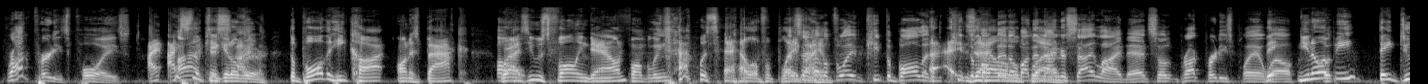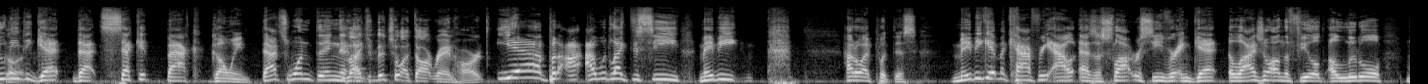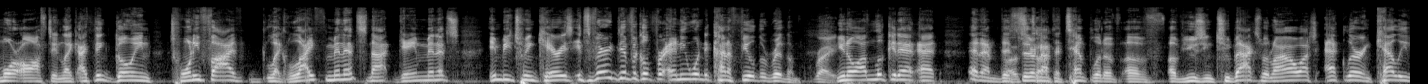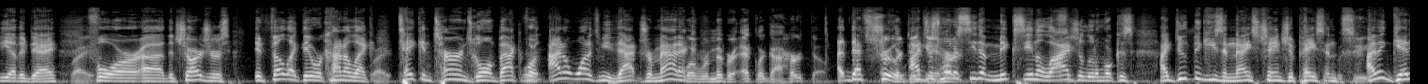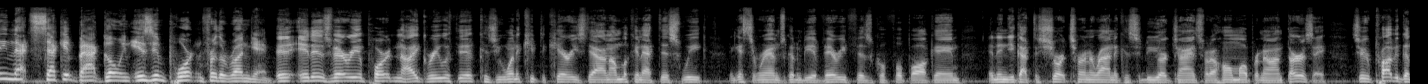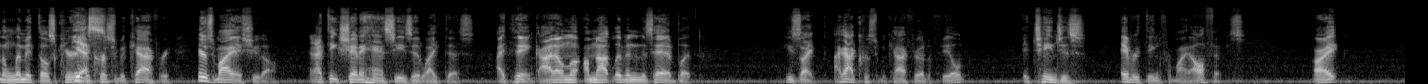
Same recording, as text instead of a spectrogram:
Brock Purdy's poise. I, I still can't just- get over I- The ball that he caught on his back, whereas Oh. he was falling down, Fumbling. That was a hell of a play That's by a hell him. of a play keep the ball and Uh, keep the hell momentum on the. Niners sideline, man. So Brock Purdy's playing They- well. you know what, B? They do need ahead. to get that second back going. That's one thing that, Elijah like, Mitchell, I thought ran hard. yeah, but I, I would like to see maybe. How do I put this? Maybe get McCaffrey out as a slot receiver and get Elijah on the field a little more often. Like I think going 25 like life minutes, not game minutes, in between carries. It's very difficult for anyone to kind of feel the rhythm. Right. You know, I'm looking at at and I'm, it's they're not the template of, of of using two backs, but when I watched Ekeler and Kelly the other day Right. for uh, the Chargers, it felt like they were kind of like Right. taking turns going back and forth. I don't want it to be that dramatic. Well, remember Ekeler got hurt though. Uh, That's true. I just want to see them mix in Elijah a little more because I do think he's a nice change of pace, and. I think getting that second back going is important for the run game. It, it is very important. I agree with you because you want to keep the carries down. I'm looking at this week against the Rams, going to be a very physical football game. And then you got the short turnaround against the New York Giants for the home opener on Thursday. So you're probably going to limit those carries Yes. to Christian McCaffrey. Here's my issue, though. And I think Shanahan sees it like this. I think. I don't know. I'm not living in his head, but he's like, I got Christian McCaffrey on the field. It changes everything for my offense. All right?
